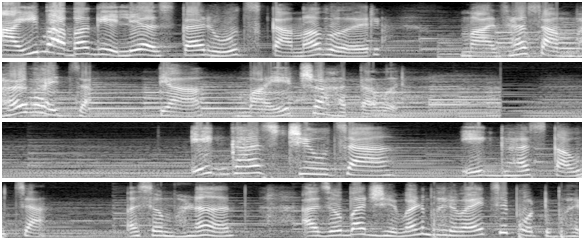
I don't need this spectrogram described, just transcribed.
आई बाबा गेले असता रोज कामावर माझा सांभाळ व्हायचा त्या मायेच्या हातावर. एक घास चिवचा एक घास काऊचा असं म्हणत आजोबा जेवण भरवायचे पोटभर.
